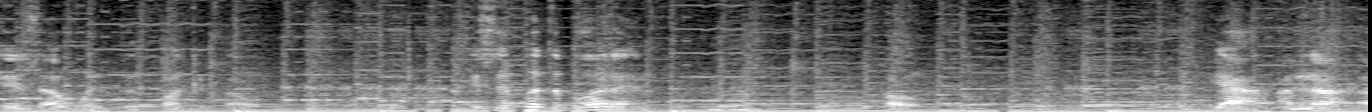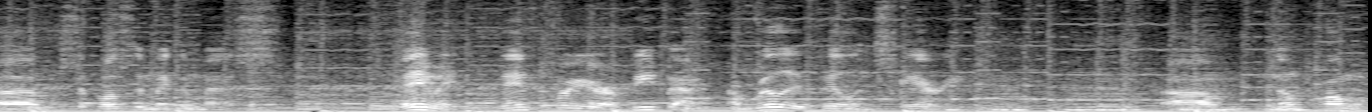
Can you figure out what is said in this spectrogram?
is up with the bucket though? is to put the blood in. Oh. Yeah, I'm not uh, supposed to make a mess. Anyway, thanks for your feedback. I'm really feeling scary. Um, no problem,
